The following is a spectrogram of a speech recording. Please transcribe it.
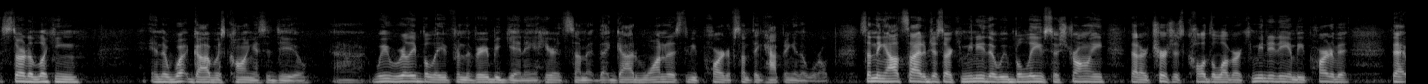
started looking into what God was calling us to do, uh, we really believed from the very beginning here at Summit that God wanted us to be part of something happening in the world, something outside of just our community that we believe so strongly that our church is called to love our community and be part of it. That,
